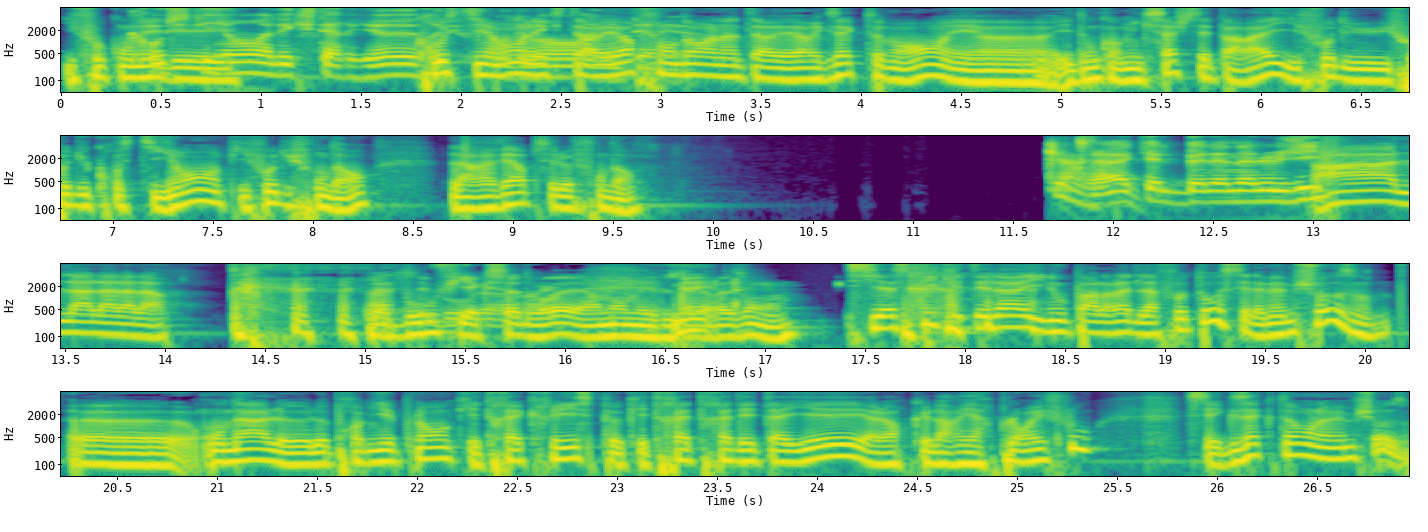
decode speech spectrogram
Il faut qu'on ait des Croustillant à l'extérieur. croustillants à fondant l'extérieur, fondant à l'intérieur, exactement. Et, euh, et donc en mixage c'est pareil. Il faut du, il faut du croustillant, puis il faut du fondant. La reverb c'est le fondant. Ah, quelle belle analogie. Ah là là là là. La Ouais, c'est bouffe, il y beau, a que ça de vrai. hein. Non, mais vous Mais- avez raison. hein. Si Aspic était là, il nous parlerait de la photo, c'est la même chose. Euh, on a le, le premier plan qui est très crisp, qui est très très détaillé, alors que l'arrière-plan est flou. C'est exactement la même chose.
